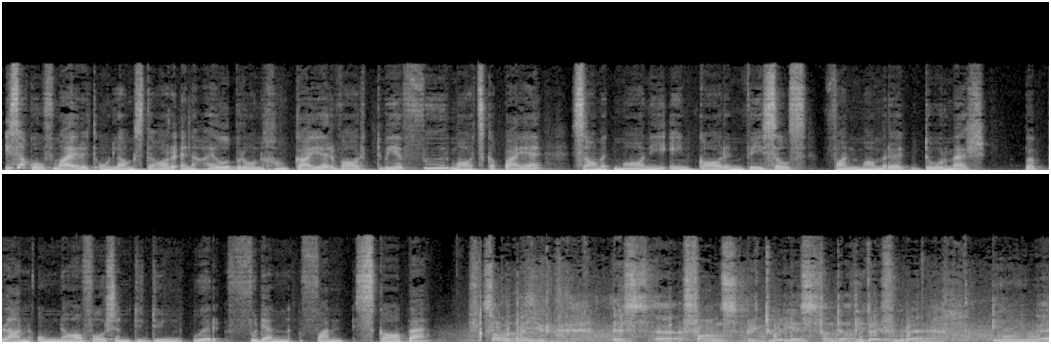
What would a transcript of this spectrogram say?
Isak Hofmeyer het onlangs daar in Heilbron gaan kuier waar twee voermaatskappye saam met Mani en Karen Wessels van Mamre Dormers beplan om navorsing te doen oor voeding van skape. Saam met my hier is uh Frans Pretorius van Delvidre Voere en uh,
